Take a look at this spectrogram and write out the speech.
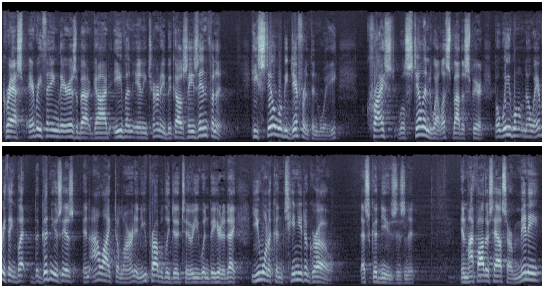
grasp everything there is about God, even in eternity, because He's infinite. He still will be different than we. Christ will still indwell us by the Spirit, but we won't know everything. But the good news is, and I like to learn, and you probably do too, or you wouldn't be here today, you want to continue to grow. That's good news, isn't it? In my Father's house are many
